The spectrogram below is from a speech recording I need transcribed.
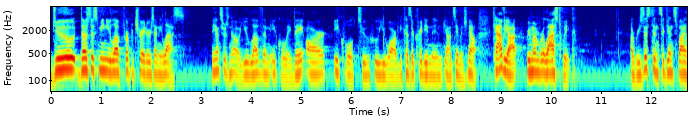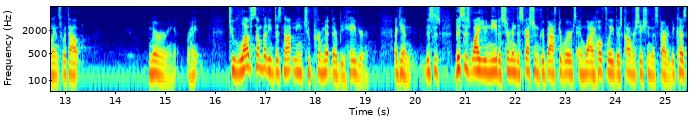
Do, does this mean you love perpetrators any less? The answer is no. You love them equally. They are equal to who you are because they're created in God's image. Now, caveat remember last week a resistance against violence without mirroring it, right? To love somebody does not mean to permit their behavior. Again, this is, this is why you need a sermon discussion group afterwards and why hopefully there's conversation that started because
